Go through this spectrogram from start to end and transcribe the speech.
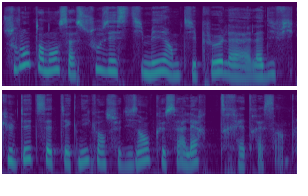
souvent tendance à sous-estimer un petit peu la, difficulté de cette technique en se disant que ça a l'air très très simple.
